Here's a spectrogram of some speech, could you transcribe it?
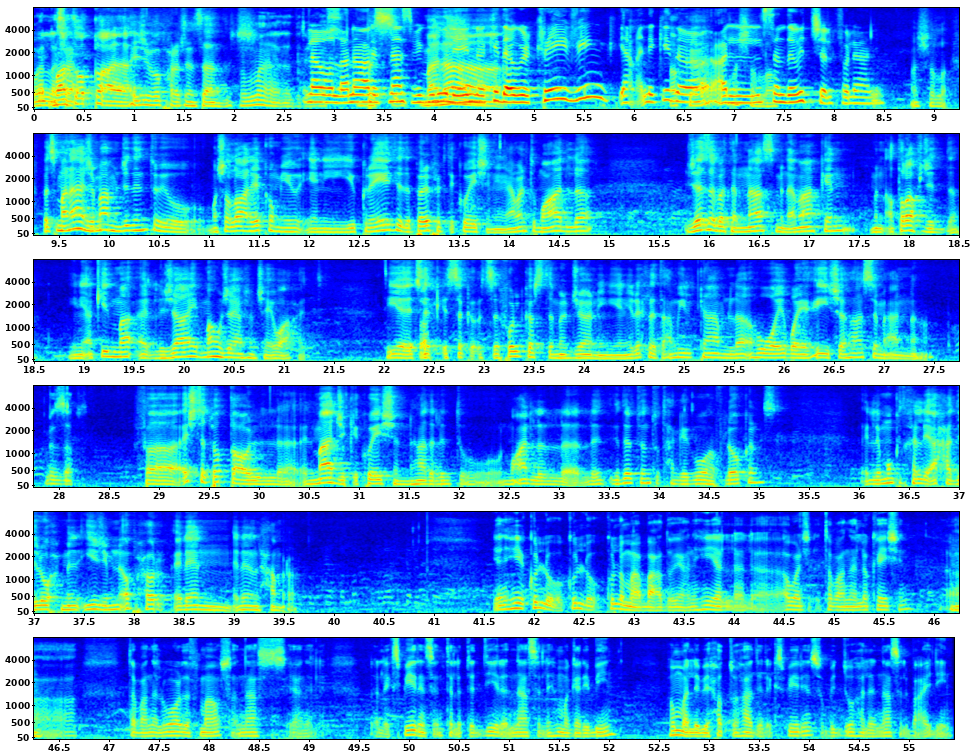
والله ما. أتوقع هيجي من ابحر عشان ساندويتش ما أدري لا والله أنا أعرف ناس بيقولوا لي إنه كده we're craving يعني كده ما على. الساندويتش الفلاني. ما شاء الله. بس معناها يا جماعة من جد أنتم ما شاء الله عليكم you, يعني you created a perfect equation. يعني عملتوا معادلة جذبت الناس من أماكن من أطراف جدة. يعني أكيد ما اللي جاي ما هو جاي عشان شيء واحد. هي it's full customer journey يعني رحلة عميل كاملة هو يبغى يعيشها سمع عنها. بالضبط. فايش تتوقعوا ال- ال magic equation هذا اللي أنتم المعادلة اللي قدرتوا أنتم تحققوها في Locals اللي ممكن تخلي أحد يروح من يجي من أبحر إلين إلين الحمراء. يعني هي كله كله كله مع بعضه. يعني هي ال... ال... أول شيء طبعا ال location آه طبعا ال word of mouth الناس يعني ال experience انت اللي بتديه للناس اللي هم قريبين هم اللي بيحطوا هذه ال experience وبيدوها للناس البعيدين.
